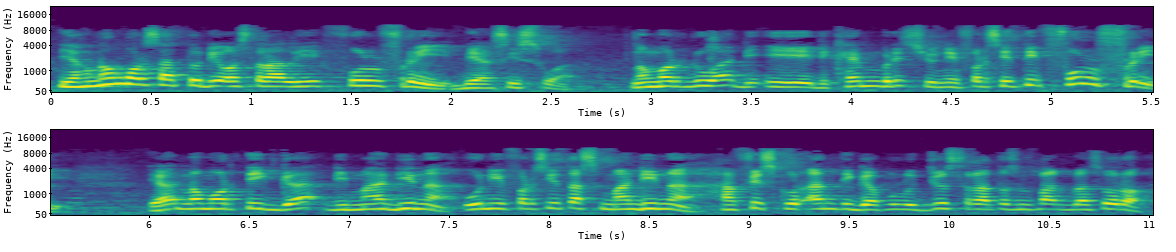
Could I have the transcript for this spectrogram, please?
Yang nomor satu di Australia full free beasiswa, nomor dua di, di Cambridge University full free, Ya, nomor tiga di Madinah, Universitas Madinah, Hafiz Quran 30 juz 114 surah,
